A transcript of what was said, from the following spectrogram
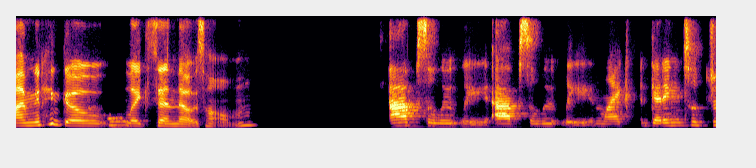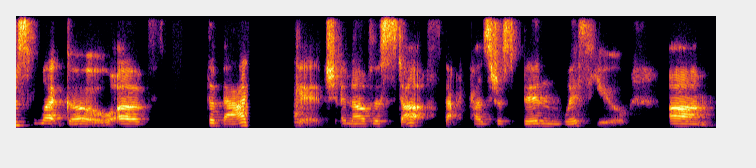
I'm going to go like send those home. Absolutely, absolutely. And like getting to just let go of the baggage and of the stuff that has just been with you. Um,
